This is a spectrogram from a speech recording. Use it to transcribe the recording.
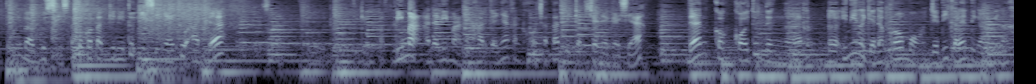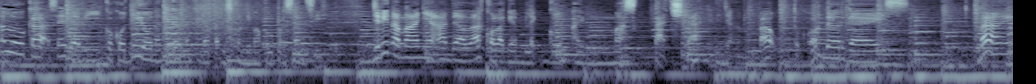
gitu. Ini bagus sih. Satu kotak gini tuh isinya itu ada 5 ada 5 nah harganya akan koko catat di caption ya guys ya. Dan Koko itu dengar uh, ini lagi ada promo. Jadi kalian tinggal bilang halo kak saya dari Koko Duyo nanti kalian dapat diskon 50% sih jadi namanya adalah Collagen Black Gold Eye Mask Patch ya. Jadi jangan lupa untuk order guys. Bye.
